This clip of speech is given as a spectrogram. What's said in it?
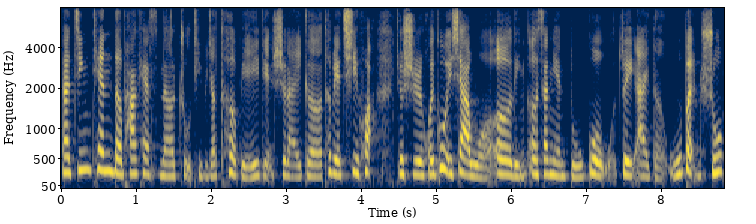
那今天的 podcast 呢，主题比较特别一点，是来一个特别企划，就是回顾一下我二零二三年读过我最爱的五本书。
